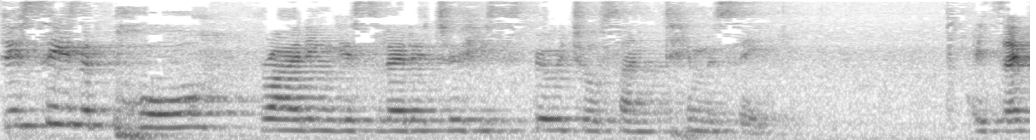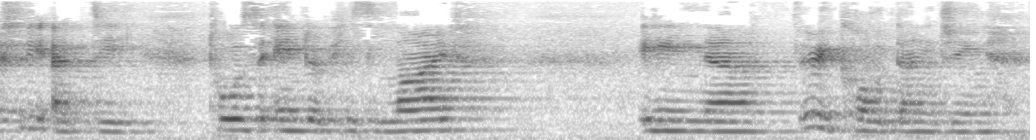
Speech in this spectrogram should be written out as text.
This is a Paul writing this letter to his spiritual son Timothy. It's actually at the towards the end of his life in a very cold dungeon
